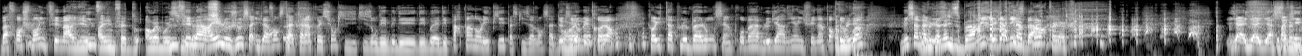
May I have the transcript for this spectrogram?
bah franchement, il me fait Ah, marrer. il, il est... me ah, il me fait. Ah ouais, moi Il aussi. me fait marrer le jeu, ça, il avance, t'as as, l'impression qu'ils qu'ils ont des, des, des, des parpaings dans les pieds parce qu'ils avancent à 2 Ouais. km heure. Quand ils tapent le ballon, c'est improbable, le gardien il fait n'importe Oui. quoi. Mais ça Mais le m'amuse. gardien, il se barre. Oui, le gardien il il se barre. peur quand même. Il y a, il y a, il y a cinq équipes,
